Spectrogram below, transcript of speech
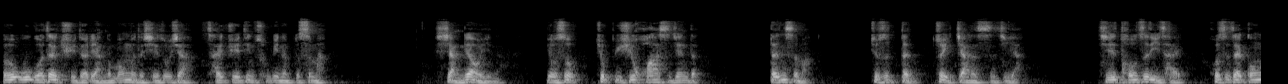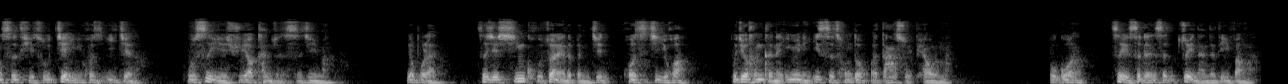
而吴国在取得两个盟友的协助下才决定出兵的，不是吗？想要赢，有时候就必须花时间等，等什么？就是等最佳的时机啊！其实投资理财或是在公司提出建议或是意见啊，不是也需要看准时机吗？要不然这些辛苦赚来的本金或是计划，不就很可能因为你一时冲动而打水漂了吗？不过呢，这也是人生最难的地方啊！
